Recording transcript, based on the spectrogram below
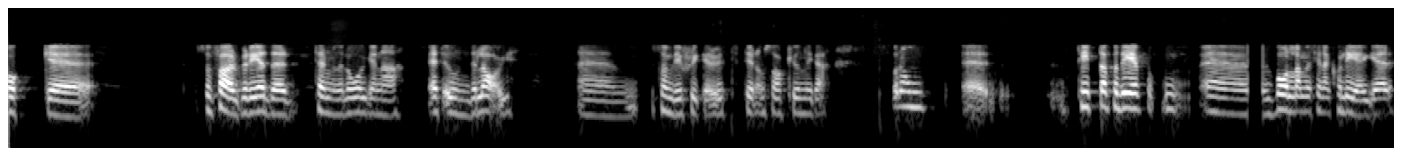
Och eh, så förbereder terminologerna ett underlag eh, som vi skickar ut till de sakkunniga. Så får de eh, titta på det, eh, bolla med sina kollegor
